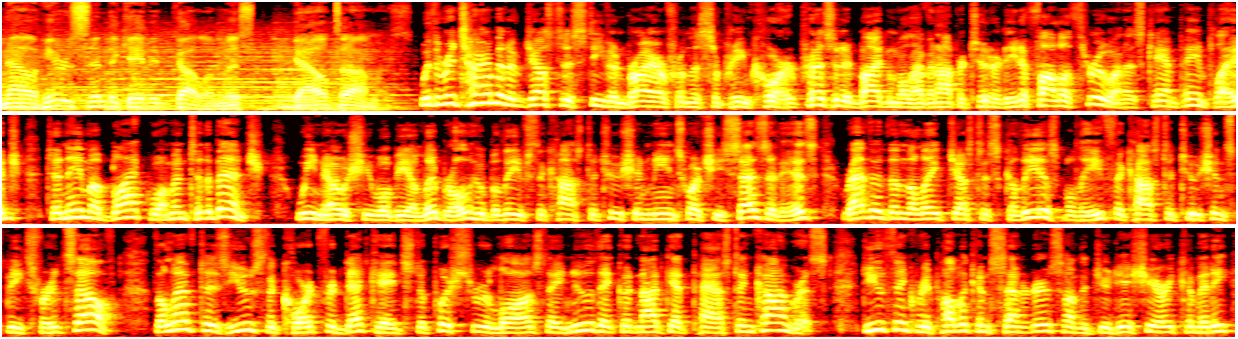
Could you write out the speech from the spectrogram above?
Now, here's syndicated columnist Cal Thomas. With the retirement of Justice Stephen Breyer from the Supreme Court, President Biden will have an opportunity to follow through on his campaign pledge to name a black woman to the bench. We know she will be a liberal who believes the Constitution means what she says it is, rather than the late Justice Scalia's belief the Constitution speaks for itself. The left has used the court for decades to push through laws they knew they could not get passed in Congress. Do you think Republican senators on the Judiciary Committee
